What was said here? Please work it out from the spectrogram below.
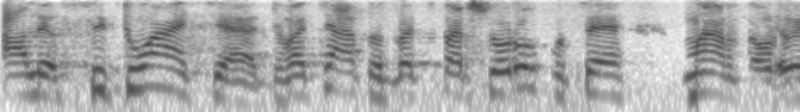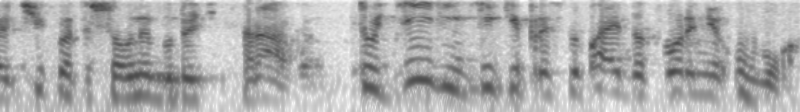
але ситуація 20-21 року це марно очікувати, що вони будуть разом. Тоді він тільки приступає до творення УВО.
